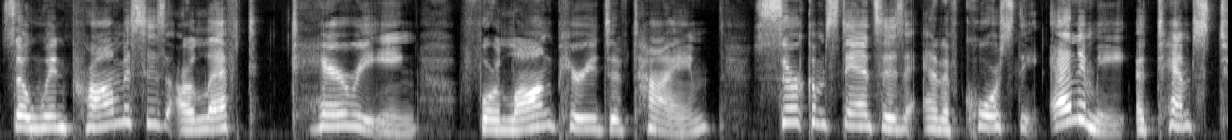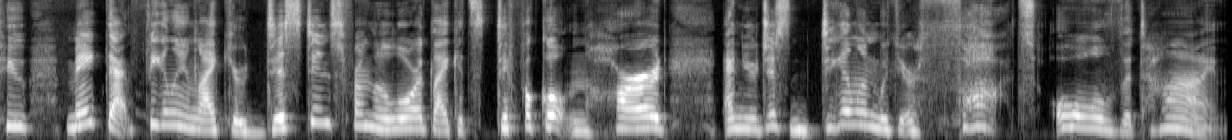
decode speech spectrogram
So when promises are left tarrying for long periods of time, circumstances and, of course, the enemy attempts to make that feeling like you're distanced from the Lord, like it's difficult and hard, and you're just dealing with your thoughts all the time.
